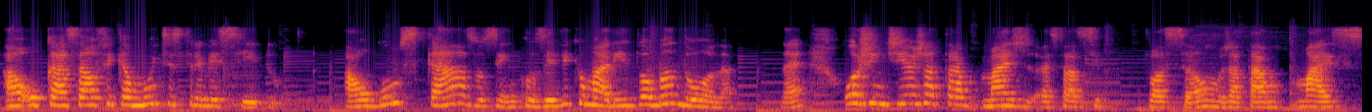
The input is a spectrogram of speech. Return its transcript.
a, o casal fica muito estremecido. Há alguns casos, inclusive, que o marido abandona. Né? Hoje em dia já está mais essa situação já está mais,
